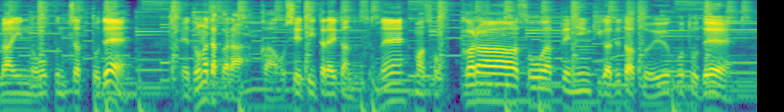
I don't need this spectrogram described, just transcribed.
LINE のオープンチャットでどなたからか教えていただいたんですよね。まあ、そっからそうやって人気が出たということで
